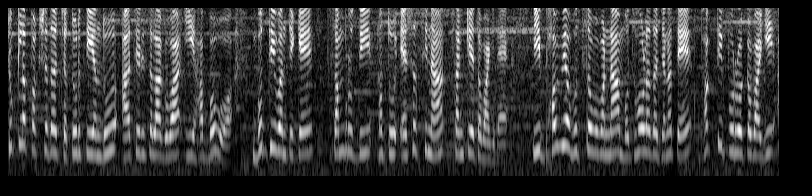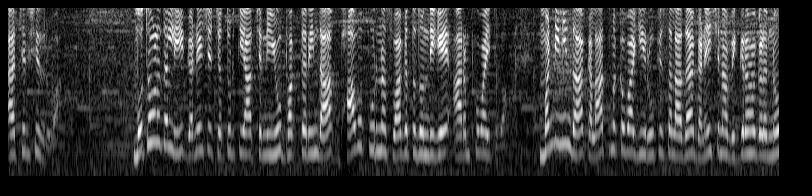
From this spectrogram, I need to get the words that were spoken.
ಶುಕ್ಲ ಪಕ್ಷದ ಚತುರ್ಥಿಯಂದು ಆಚರಿಸಲಾಗುವ ಈ ಹಬ್ಬವು ಬುದ್ಧಿವಂತಿಕೆ, ಸಮೃದ್ಧಿ ಮತ್ತು ಯಶಸ್ಸಿನ ಸಂಕೇತವಾಗಿದೆ. ಈ ಭವ್ಯ ಉತ್ಸವವನ್ನು ಮುಧೋಳದ ಜನತೆ ಭಕ್ತಿಪೂರ್ವಕವಾಗಿ ಆಚರಿಸಿದರು. ಮುಧೋಳದಲ್ಲಿ ಗಣೇಶ ಚತುರ್ಥಿ ಆಚರಣೆಯು ಭಕ್ತರಿಂದ ಭಾವಪೂರ್ಣ ಸ್ವಾಗತದೊಂದಿಗೆ ಆರಂಭವಾಯಿತು. ಮಣ್ಣಿನಿಂದ ಕಲಾತ್ಮಕವಾಗಿ ರೂಪಿಸಲಾದ ಗಣೇಶನ ವಿಗ್ರಹಗಳನ್ನು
